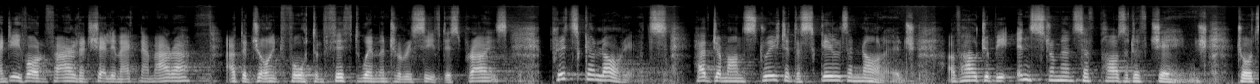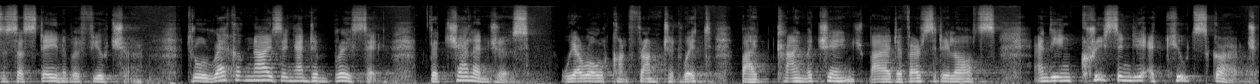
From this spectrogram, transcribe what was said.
and Yvonne Farrell and Shelley McNamara are the joint fourth and fifth women to receive this prize. Pritzker laureates have demonstrated the skills and knowledge of how to be instruments of positive change towards a sustainable future through recognizing and embracing the challenges we are all confronted with by climate change, biodiversity loss, and the increasingly acute scourge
